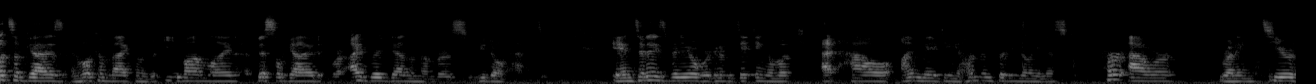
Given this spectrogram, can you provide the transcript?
What's up guys and welcome back to another EVE Online Abyssal Guide where I break down the numbers so you don't have to. In today's video we're going to be taking a look at how I'm making 130 million ISK per hour running tier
